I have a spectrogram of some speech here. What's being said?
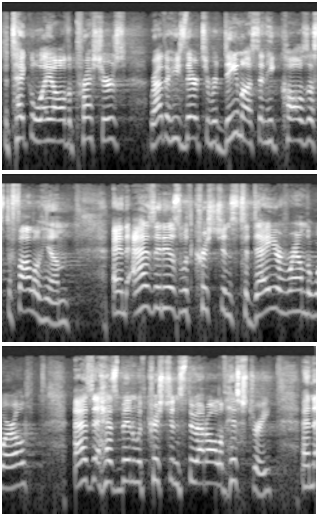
to take away all the pressures. Rather, He's there to redeem us and He calls us to follow Him. And as it is with Christians today around the world, as it has been with Christians throughout all of history, and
